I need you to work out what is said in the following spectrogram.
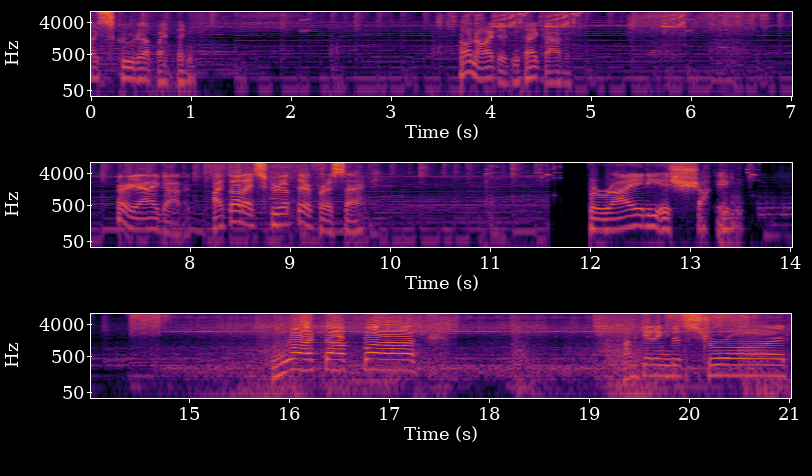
I screwed up, I think. Oh, no, I didn't. I got it. Oh yeah, I got it. I thought I screwed up there for a sec. Variety is shocking. What the fuck? I'm getting destroyed.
